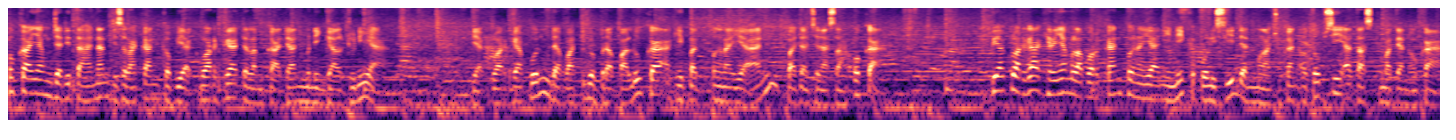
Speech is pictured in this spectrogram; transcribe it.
OK yang menjadi tahanan diserahkan ke pihak keluarga dalam keadaan meninggal dunia. Pihak keluarga pun mendapati beberapa luka akibat penganiayaan pada jenazah OK. Pihak keluarga akhirnya melaporkan penganiayaan ini ke polisi dan mengajukan otopsi atas kematian Oka.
